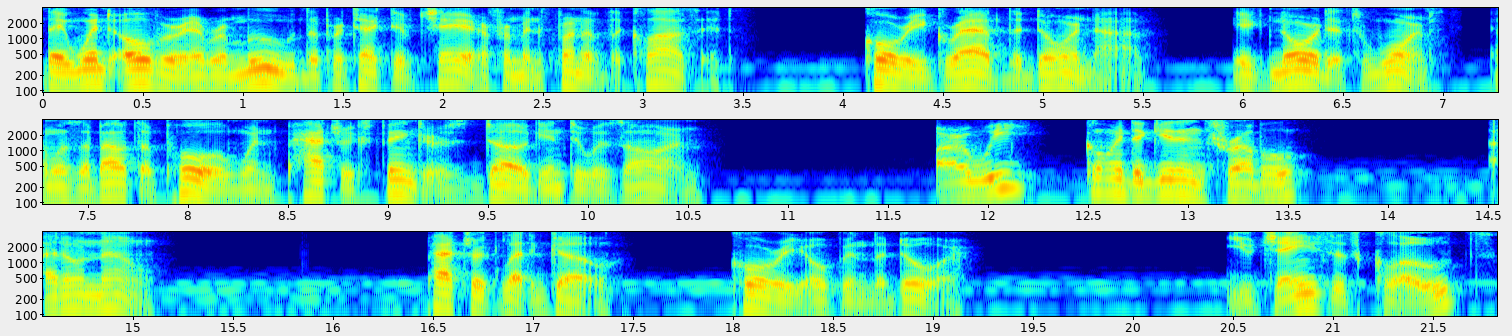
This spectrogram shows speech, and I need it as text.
They went over and removed the protective chair from in front of the closet. Corey grabbed the doorknob, ignored its warmth, and was about to pull when Patrick's fingers dug into his arm. Are we going to get in trouble? I don't know. Patrick let go. Corey opened the door. You changed his clothes?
